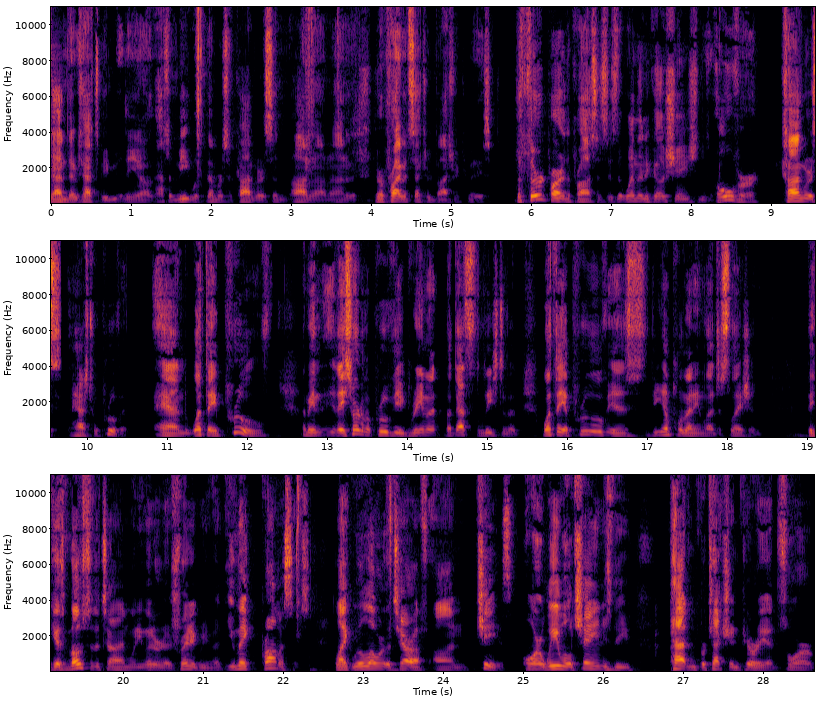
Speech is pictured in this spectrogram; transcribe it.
And there have to be, you know, have to meet with members of Congress and on and on and on. There are private sector advisory committees. The third part of the process is that when the negotiation is over, Congress has to approve it. And what they approve, I mean, they sort of approve the agreement, but that's the least of it. What they approve is the implementing legislation. Because most of the time when you enter a trade agreement, you make promises like we'll lower the tariff on cheese or we will change the patent protection period for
